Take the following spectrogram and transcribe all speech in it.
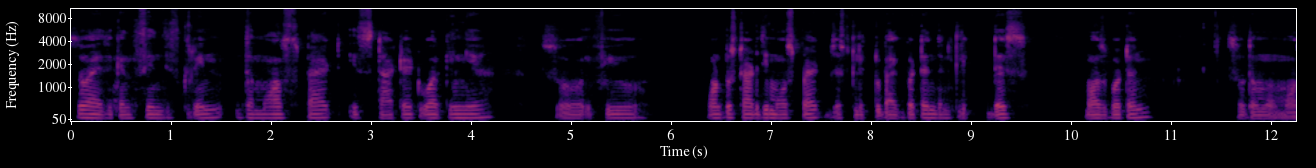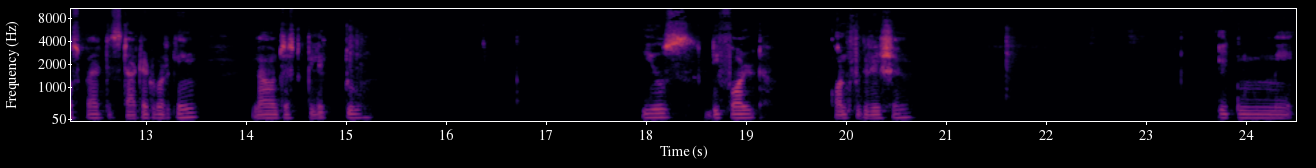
So as you can see in the screen the mousepad is started working here. So if you want to start the mousepad just click to back button then click this mouse button. So the mousepad is started working. Now just click to use default configuration. It may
